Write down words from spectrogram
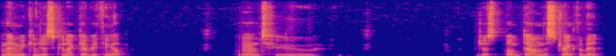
And then we can just connect everything up. And to just bump down the strength a bit.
